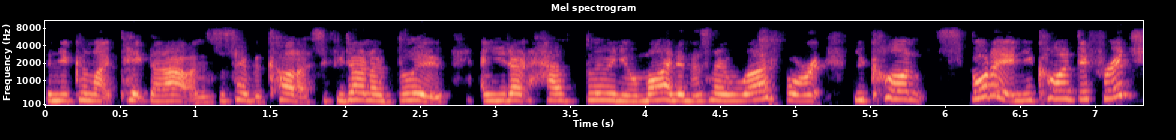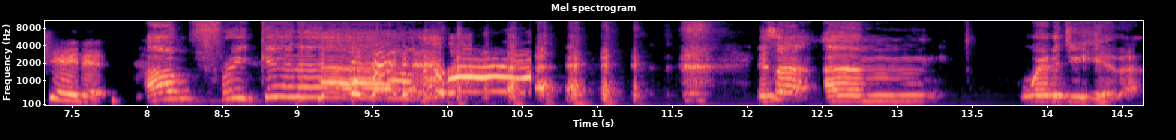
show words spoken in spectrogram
then you can like pick that out. And it's the same with colour. So if you don't know blue and you don't have blue in your mind and there's no word for it, you can't spot it and you can't differentiate it. I'm freaking out! Is that, um, where did you hear that?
